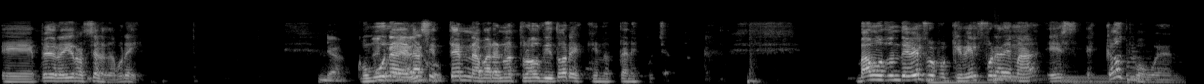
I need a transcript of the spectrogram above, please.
eh, Pedro Aguirre Cerda, por ahí. Ya. Como una de las internas para nuestros auditores que nos están escuchando. Vamos donde Belfort, porque Belfort además es scout, pues, weón.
